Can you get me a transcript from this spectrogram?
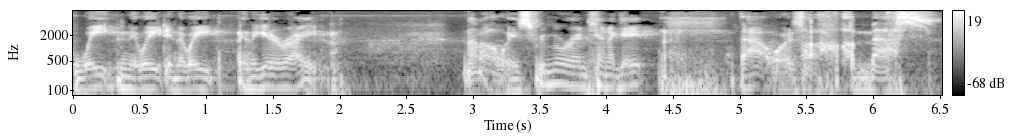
wait and they wait and they wait and they get it right. Not always. Remember AntennaGate? That was a, a mess.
